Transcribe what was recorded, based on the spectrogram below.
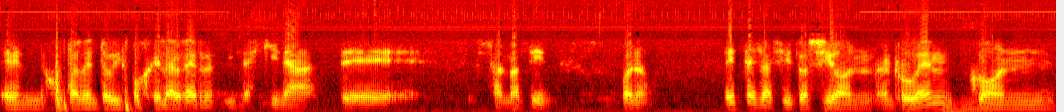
en justamente Obispo Gelaber y la esquina de San Martín. Bueno, esta es la situación, Rubén, con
